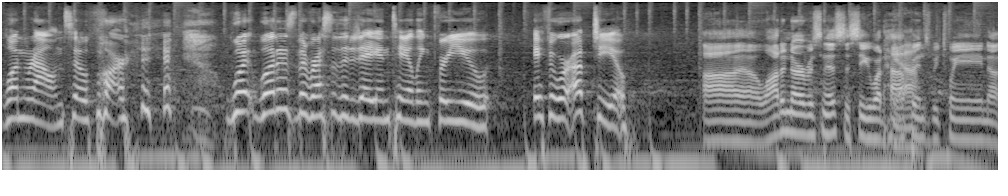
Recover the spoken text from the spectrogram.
one round so far, what what is the rest of the day entailing for you? If it were up to you, Uh, a lot of nervousness to see what happens between uh,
